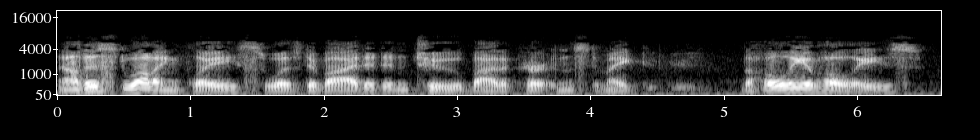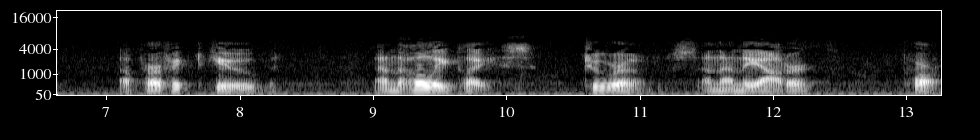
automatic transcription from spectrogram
Now this dwelling place was divided in two by the curtains to make the Holy of Holies a perfect cube and the holy place two rooms and then the outer court.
